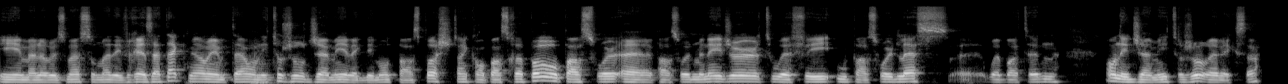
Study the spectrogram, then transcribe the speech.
Et malheureusement, sûrement des vraies attaques, mais en même temps, on est toujours jamais avec des mots de passe-poche tant qu'on passera pas euh, password Manager, 2FA ou Passwordless, euh, WebButton. On est jamais toujours avec ça.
